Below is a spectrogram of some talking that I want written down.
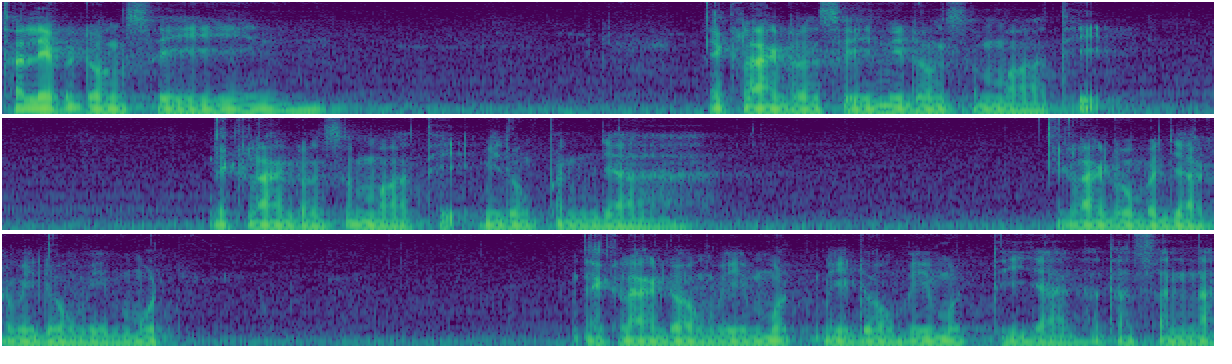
ถ้าเรียกว่าดวงศีล ในกลางดวงศีลมีดวงสมาธิ ในกลางดวงสมาธิมีดวงปัญญา ในกลางดวงปัญญาก็มีดวงวิมุตติ ในกลางดวงวิมุตติมีดวงวิมุตติญาณทัศนะ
